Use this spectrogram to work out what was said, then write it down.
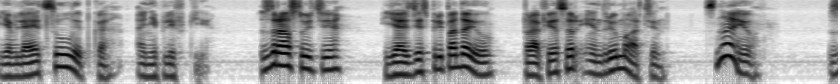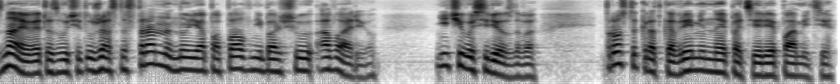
является улыбка, а не плевки. «Здравствуйте. Я здесь преподаю. Профессор Эндрю Мартин». «Знаю». «Знаю, это звучит ужасно странно, но я попал в небольшую аварию. Ничего серьезного. Просто кратковременная потеря памяти.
